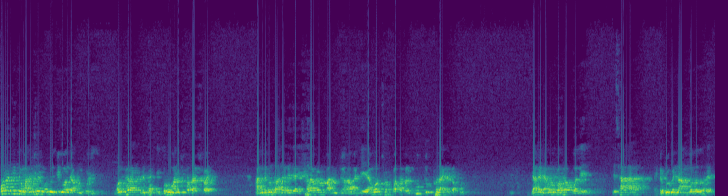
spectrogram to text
পরাজিত মানুষের মতো জীবন যাপন করি, মন খারাপ করে থাকি, বহু মানুষ হতাশ হয়। আমি যখন বাজারে যাই, সাধারণ মানুষজন আমাকে এমন সব কথা বলে, খুব দুঃখ লাগে তখন। জানেন, এমন কথা বলে যে, স্যার, একটা গ্রুপের নাম বলো ধরে।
